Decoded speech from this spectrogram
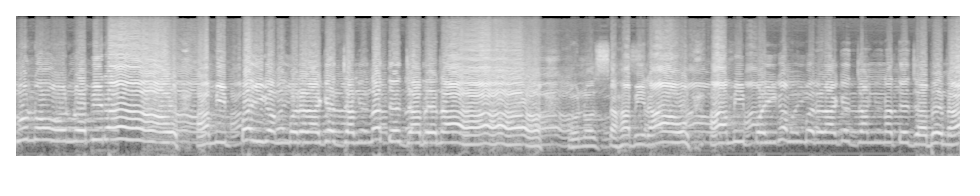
কোন নবীরাও, আমি পৈগম্বরের আগে জান্নাতে যাবে না। কোন সাহাবীরাও, আমি পৈগম্বরের আগে জান্নাতে যাবে না।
